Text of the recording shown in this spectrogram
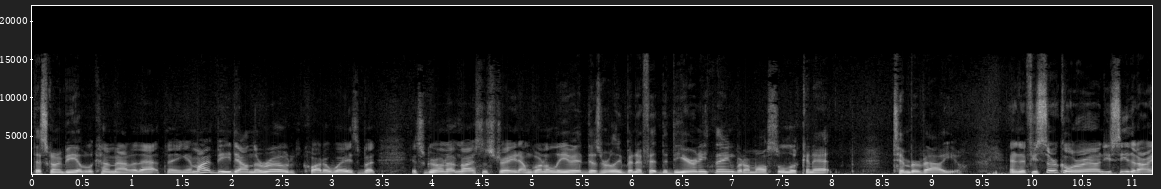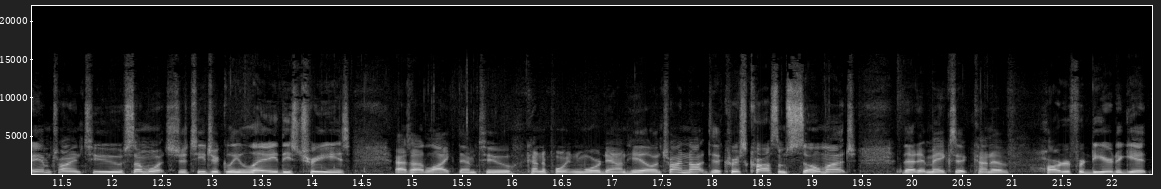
that's going to be able to come out of that thing. It might be down the road quite a ways, but it's grown up nice and straight. I'm going to leave it. It doesn't really benefit the deer or anything, but I'm also looking at timber value. And if you circle around, you see that I am trying to somewhat strategically lay these trees as I'd like them to, kind of pointing more downhill and trying not to crisscross them so much that it makes it kind of harder for deer to get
